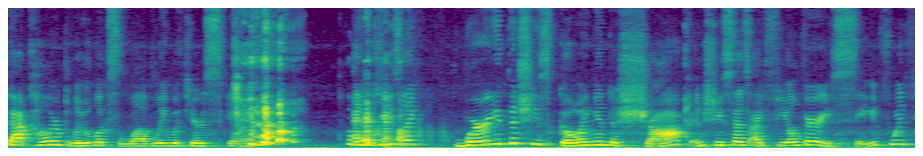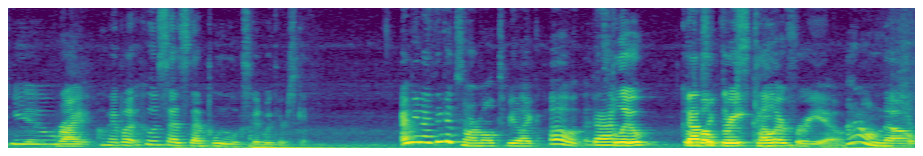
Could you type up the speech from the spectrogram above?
That color blue looks lovely with your skin. and he's like worried that she's going into shock and she says i feel very safe with you Right. Okay, but who says that blue looks good with your skin? i mean i think it's normal to be like oh that, blue. that's a great color for you I don't know.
